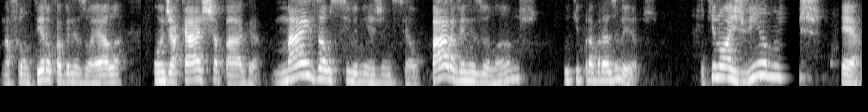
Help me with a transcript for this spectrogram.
na fronteira com a Venezuela, onde a Caixa paga mais auxílio emergencial para venezuelanos do que para brasileiros. O que nós vimos é,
